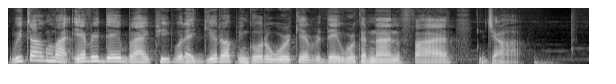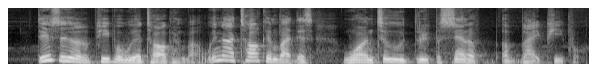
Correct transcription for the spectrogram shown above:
We're talking about everyday black people that get up and go to work every day, work a nine to five job. This is the people we are talking about. We're not talking about this one, two, three percent of, of black people.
